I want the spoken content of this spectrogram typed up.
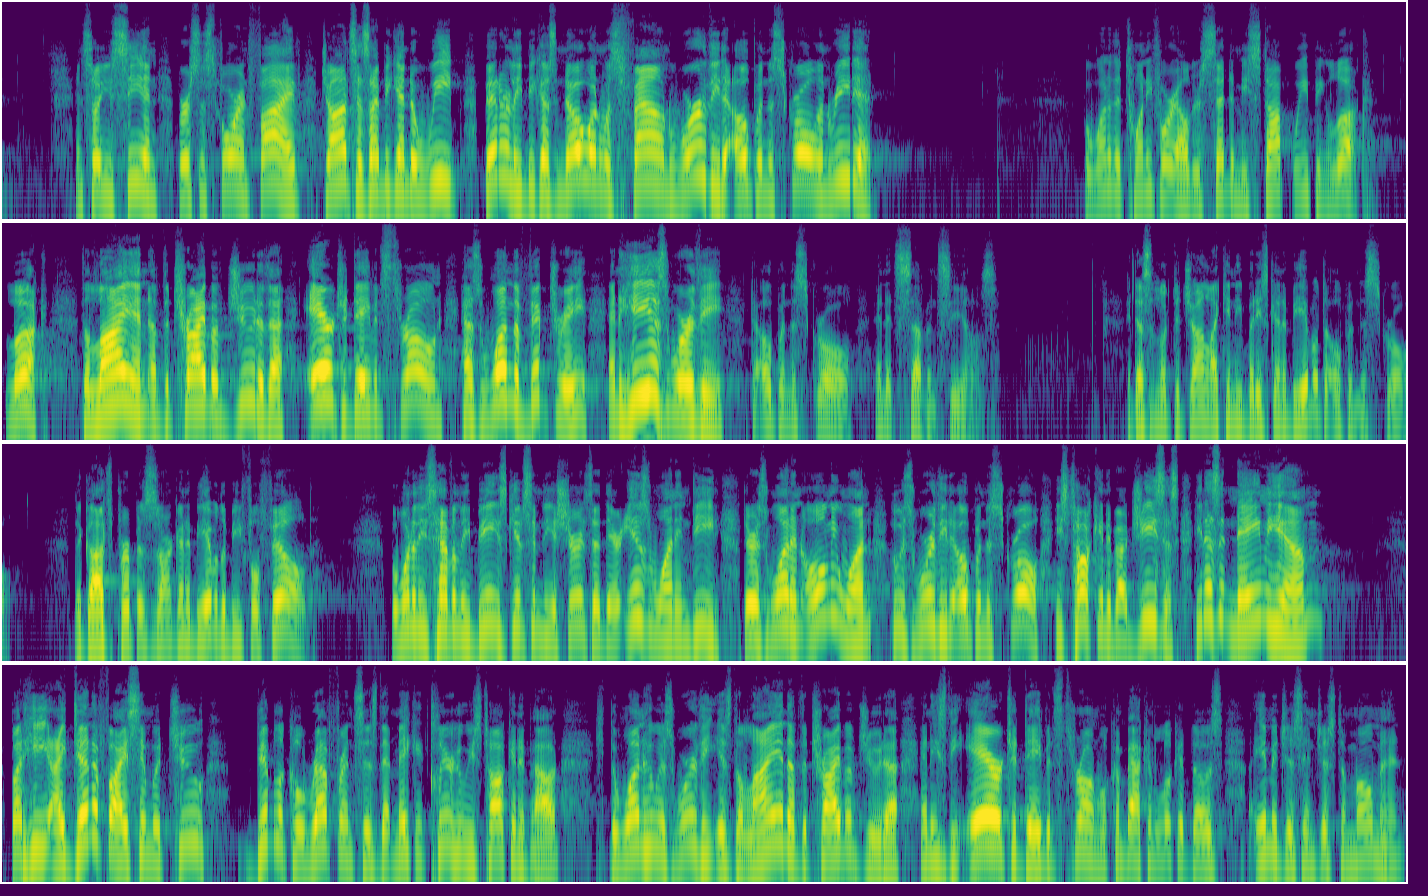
And so you see in verses 4 and 5, John says, I began to weep bitterly because no one was found worthy to open the scroll and read it. But one of the 24 elders said to me, Stop weeping. Look, look, the lion of the tribe of Judah, the heir to David's throne, has won the victory, and he is worthy to open the scroll and its seven seals. It doesn't look to John like anybody's going to be able to open this scroll. That God's purposes aren't going to be able to be fulfilled. But one of these heavenly beings gives him the assurance that there is one indeed. There is one and only one who is worthy to open the scroll. He's talking about Jesus. He doesn't name him, but he identifies him with two biblical references that make it clear who he's talking about. The one who is worthy is the lion of the tribe of Judah, and he's the heir to David's throne. We'll come back and look at those images in just a moment.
